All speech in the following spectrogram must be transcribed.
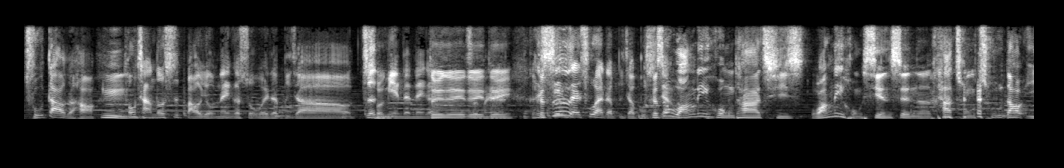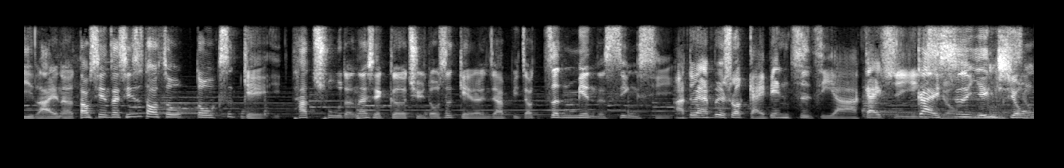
出道的哈，嗯，通常都是保有那个所谓的比较正面的那个，对对对对。可是现在出来的比较不是。可是王力宏他其实王力宏先生呢，他从出道以来呢，到现在其实他都都是给他出的那些歌曲都是给人家比较正面的信息啊。对啊，比如说改变自己啊，盖世英雄，盖世英雄，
